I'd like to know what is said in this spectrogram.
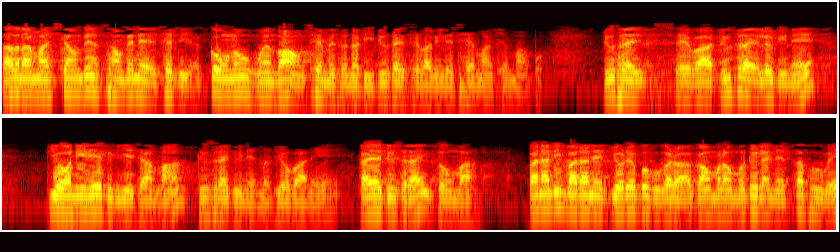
သာသနာမှာရှောင်တဲ့ဆောင်တဲ့အချက်တွေအကုန်လုံးဝင်သွားအောင်ထည့်မယ်ဆိုတော့ဒီဒုစရိုက်10ပါးလေးလည်းထည့်မှာဖြစ်မှာပေါ့ဒုစရိုက်10ပါးဒုစရိုက်အလုပ်တွေနဲ့ပျော်နေတဲ့သူတွေကြားမှာဒုစရိုက်တွေနဲ့မပျော်ပါနဲ့ကာယဒုစရိုက်3ပါးပါဏာတိပါဒနဲ့ပျော်တဲ့ပုဂ္ဂိုလ်ကတော့အကောင်မလောက်မတွေ့လိုက်နဲ့သတ်ဖို့ပဲ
